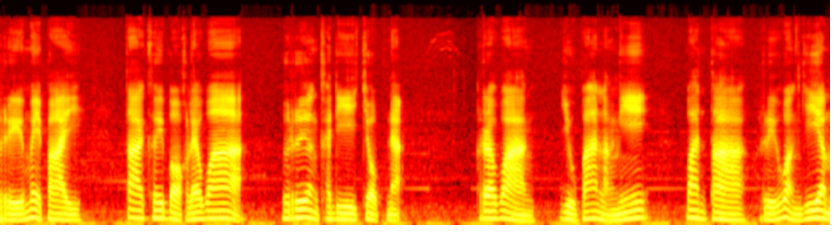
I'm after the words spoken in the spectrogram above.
หรือไม่ไป ตาเคยบอกแล้วว่า เรื่องคดีจบน่ะระหว่างอยู่บ้านหลังนี้ บ้านตาหรือหวังเยี่ยม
